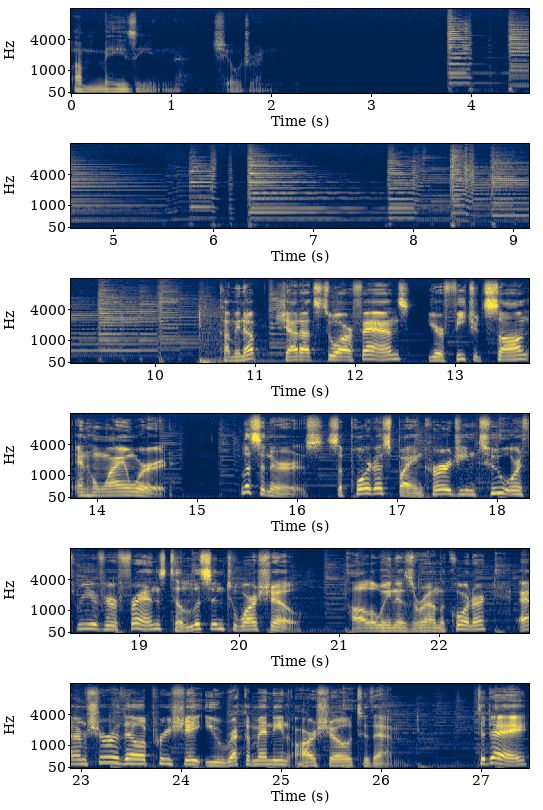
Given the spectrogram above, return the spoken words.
amazing children. Coming up, shoutouts to our fans, your featured song and Hawaiian word. Listeners, support us by encouraging two or three of your friends to listen to our show. Halloween is around the corner, and I'm sure they'll appreciate you recommending our show to them. Today,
